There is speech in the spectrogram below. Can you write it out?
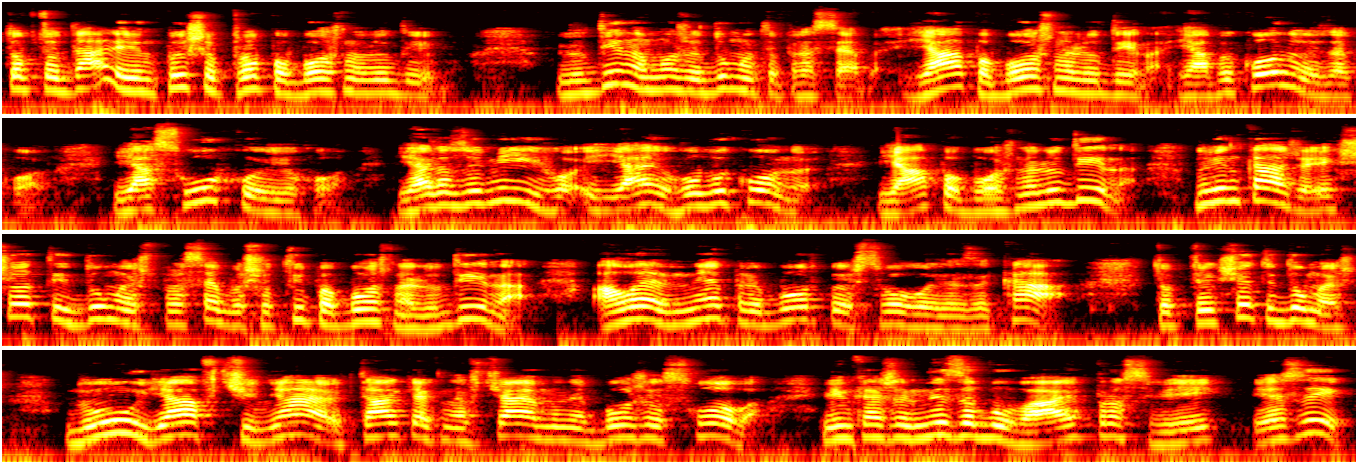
Тобто далі він пише про побожну людину. людина може думати про себе. Я побожна людина, я виконую закон, я слухаю його, я розумію його і я його виконую. Я побожна людина. Ну він каже: якщо ти думаєш про себе, що ти побожна людина, але не приборкуєш свого язика, тобто, якщо ти думаєш, ну я вчиняю так, як навчає мене Боже Слово, він каже, не забувай про свій язик.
